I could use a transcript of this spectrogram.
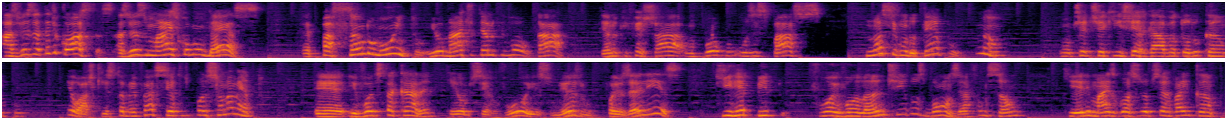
às vezes até de costas, às vezes mais como um 10, é, passando muito, e o Nath tendo que voltar, tendo que fechar um pouco os espaços. No segundo tempo, não. Um Tietchan que enxergava todo o campo. Eu acho que isso também foi acerto de posicionamento. É, e vou destacar, né? Quem observou isso mesmo foi o Zé Elias, que, repito, foi volante e dos bons, é a função que ele mais gosta de observar em campo.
